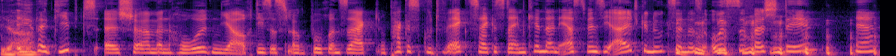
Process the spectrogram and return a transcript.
ja. übergibt äh, Sherman Holden ja auch dieses Logbuch und sagt, pack es gut weg, zeig es deinen Kindern erst, wenn sie alt genug sind, es uns zu verstehen. Ja,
